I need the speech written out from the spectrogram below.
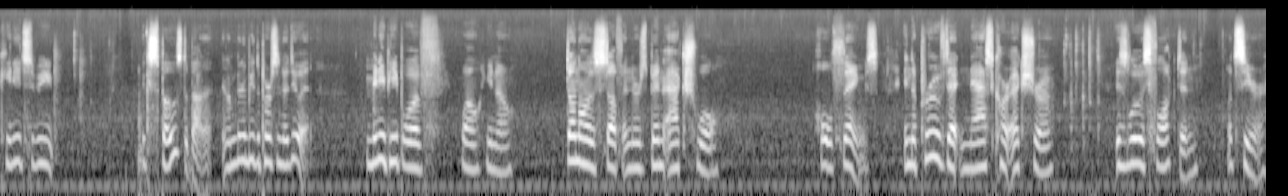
he needs to be exposed about it. And I'm gonna be the person to do it. Many people have well you know done all this stuff and there's been actual whole things. And to prove that NASCAR Xtra is Lewis Flockton let's see here.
